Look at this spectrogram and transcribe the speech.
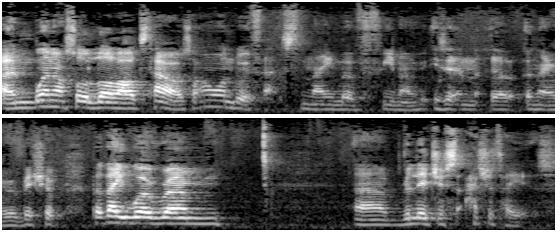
And when I saw Lollard's Tower, I was like, I wonder if that's the name of, you know, is it an, uh, a name of bishop? But they were um, uh, religious agitators,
